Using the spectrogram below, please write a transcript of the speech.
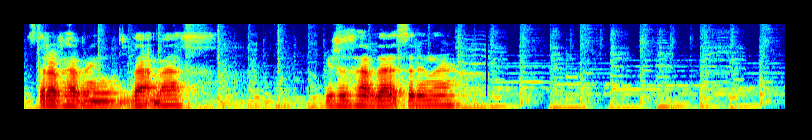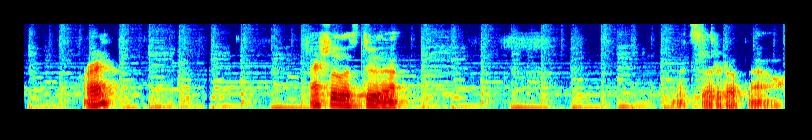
Instead of having that mess, you just have that sitting there. Right? Actually, let's do that. Let's set it up now.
